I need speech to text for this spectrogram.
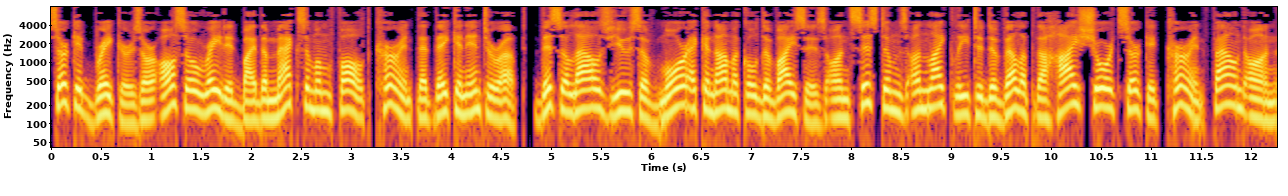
Circuit breakers are also rated by the maximum fault current that they can interrupt, this allows use of more economical devices on systems unlikely to develop the high short-circuit current found on,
